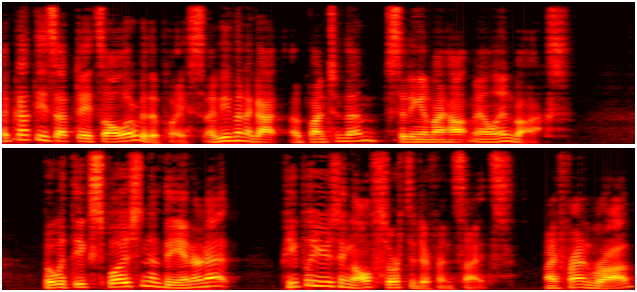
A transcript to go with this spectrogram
I've got these updates all over the place. I've even got a bunch of them sitting in my Hotmail inbox. But with the explosion of the internet, people are using all sorts of different sites. My friend Rob,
